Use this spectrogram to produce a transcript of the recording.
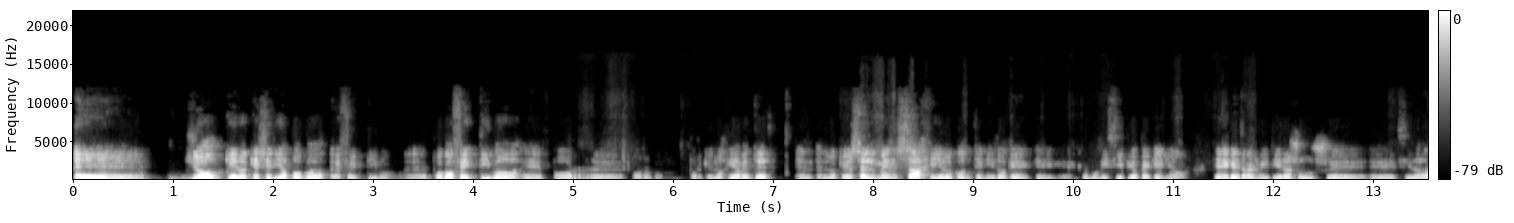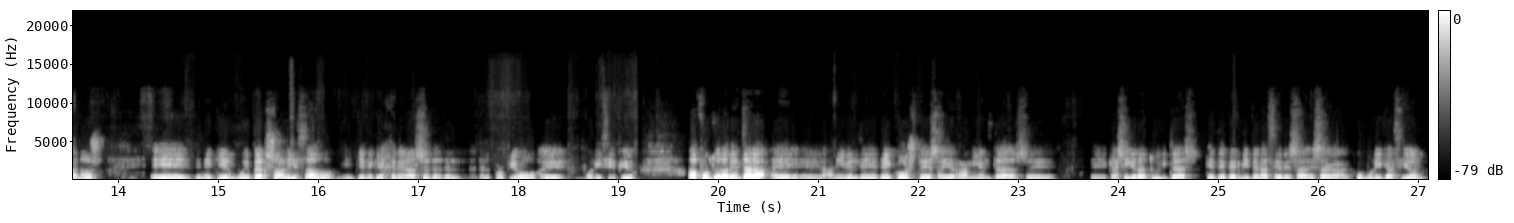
Eh, yo creo que sería poco efectivo. Eh, poco efectivo eh, por, porque, lógicamente, lo que es el mensaje y el contenido que, un municipio pequeño tiene que transmitir a sus ciudadanos tiene que ir muy personalizado y tiene que generarse desde el, propio municipio. Afortunadamente, a, nivel de, costes, hay herramientas casi gratuitas que te permiten hacer esa, esa comunicación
